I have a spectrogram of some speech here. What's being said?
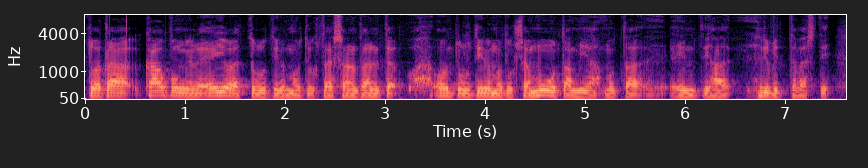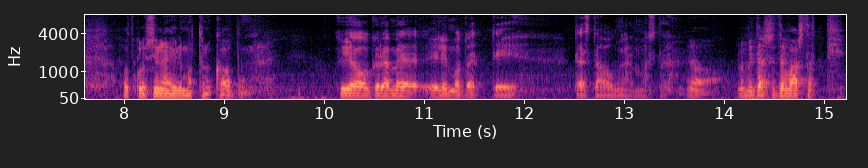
Tuota, kaupungille ei ole tullut ilmoituksia, tai sanotaan, että on tullut ilmoituksia muutamia, mutta ei nyt ihan hirvittävästi. Oletko sinä ilmoittanut kaupungille? Joo, kyllä me ilmoitettiin tästä ongelmasta. Joo. No mitä sitten vastattiin?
